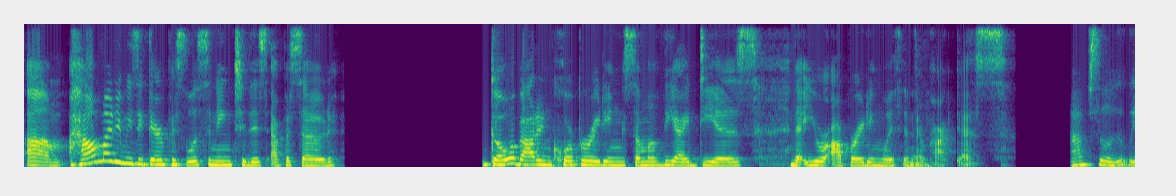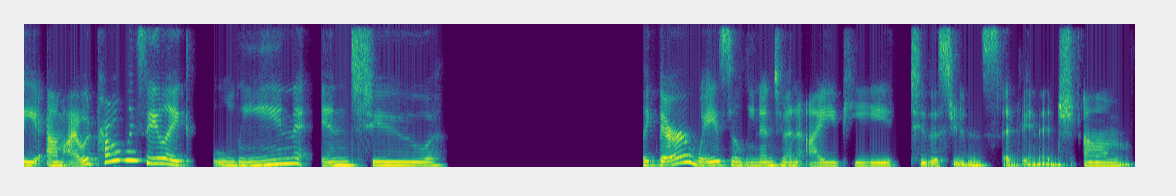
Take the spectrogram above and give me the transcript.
um, how might a music therapist listening to this episode go about incorporating some of the ideas that you're operating with in their practice? Absolutely. Um, I would probably say like lean into like there are ways to lean into an IEP to the student's advantage. Um,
